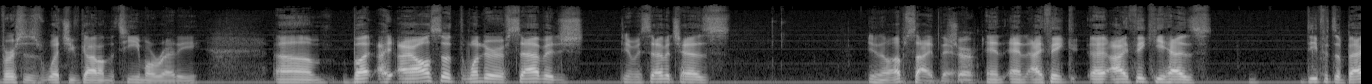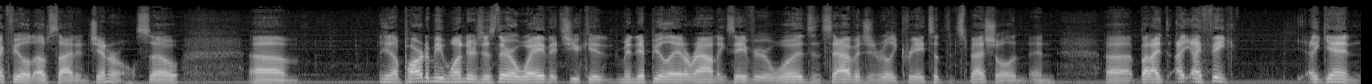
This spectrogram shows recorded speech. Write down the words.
versus what you've got on the team already. Um, but I, I also wonder if Savage, you know, Savage has, you know, upside there. Sure. And and I think I think he has defensive backfield upside in general. So, um, you know, part of me wonders: is there a way that you could manipulate around Xavier Woods and Savage and really create something special? And, and uh, but I, I, I think again,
